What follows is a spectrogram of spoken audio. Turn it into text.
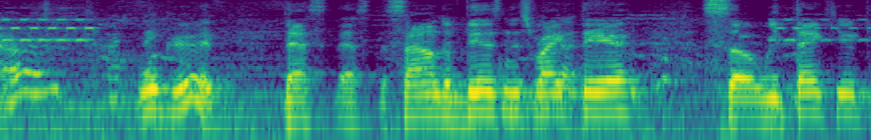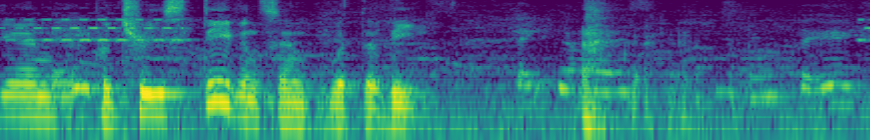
All right. Well, good. That's that's the sound of business right there. So we thank you again, Patrice Stevenson with the V. Thank you. Thanks.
